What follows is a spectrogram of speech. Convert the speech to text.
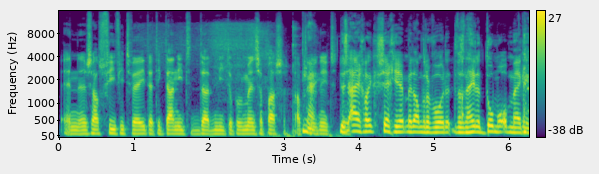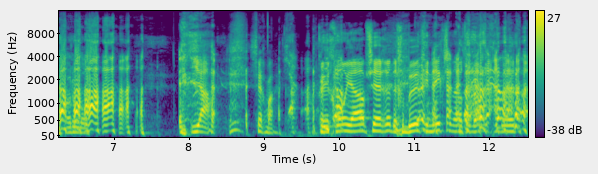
En eh, zelfs 4-4-2, dat ik daar niet, daar niet op een moment zou passen. Absoluut Nee. niet. Dus eigenlijk zeg je met andere woorden, het was een hele domme opmerking van Rollos. Ja, zeg maar. Kun je gewoon ja op zeggen. Er gebeurt je niks. En als er wel wat gebeurt,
